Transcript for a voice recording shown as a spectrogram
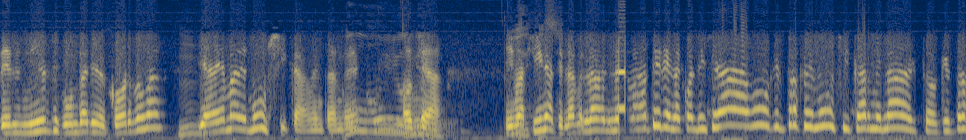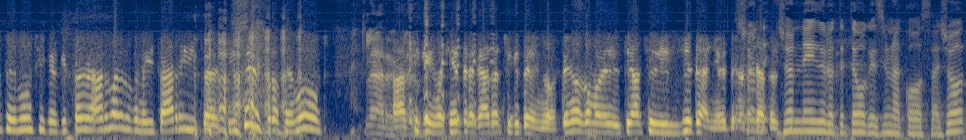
del nivel secundario de Córdoba Mm. y además de música, ¿me entendés? Uy, o sea, uy. imagínate, la, la, la materia en la cual dicen, ah, vos, que el profe de música arme el acto, que el profe de música, que está arma algo con la guitarrita, si usted es profe de música. Claro, Así que imagínate la catarsis que tengo. Tengo como desde hace 17 años que tengo Yo, la catarsis. yo, negro te tengo que decir una cosa. Yo,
